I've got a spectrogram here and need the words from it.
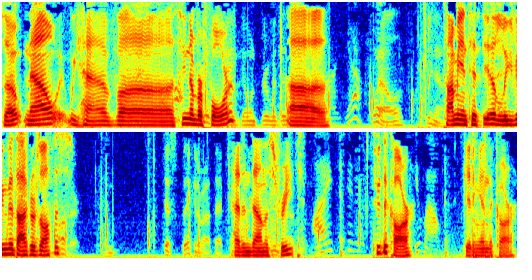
So now we have uh, scene number four. Going through with this? Uh, well, you know, Tommy and this Tithia leaving the doctor's office. mother. And Just thinking about that. heading down the street to the car, you out. Getting in the car.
